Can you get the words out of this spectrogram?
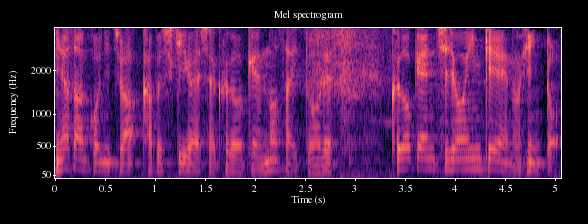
皆さんこんにちは株式会社工藤研の斉藤です工藤研治療院経営のヒント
